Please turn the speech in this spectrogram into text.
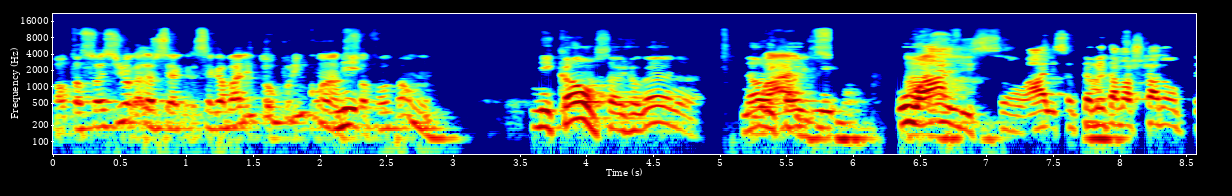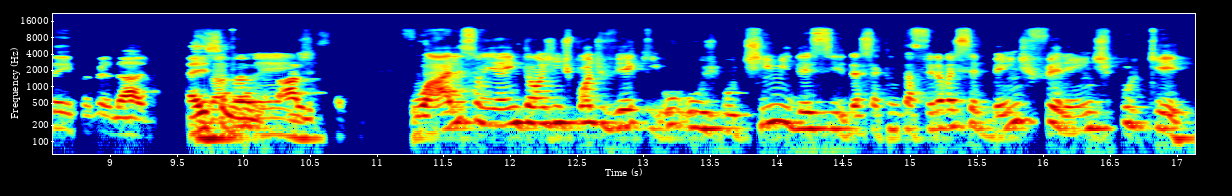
Falta só esse jogador. Você, gabaritou por enquanto, Ni... só falta um. Nicão saiu jogando? Não, o Nicão. Alisson. O Alisson. Alisson também está machucado há um tempo, é verdade. É isso mesmo, Alisson. O Alisson, e aí então a gente pode ver que o, o, o time desse, dessa quinta-feira vai ser bem diferente, porque,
